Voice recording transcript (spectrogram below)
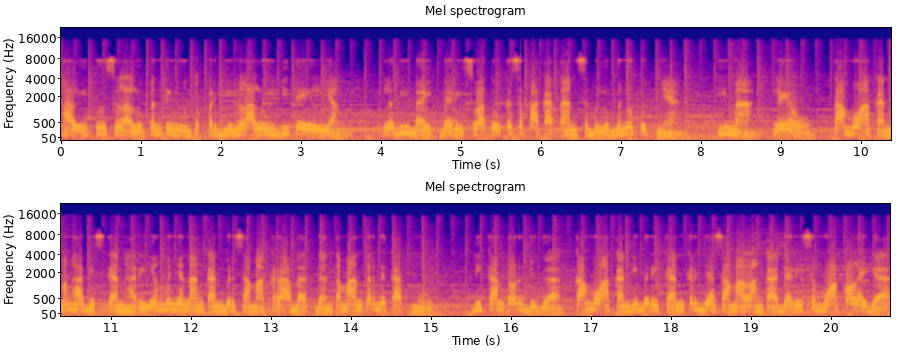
Hal itu selalu penting untuk pergi melalui detail yang lebih baik dari suatu kesepakatan sebelum menutupnya. 5. Leo kamu akan menghabiskan hari yang menyenangkan bersama kerabat dan teman terdekatmu. Di kantor juga, kamu akan diberikan kerjasama langka dari semua kolega.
